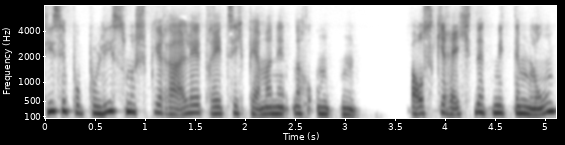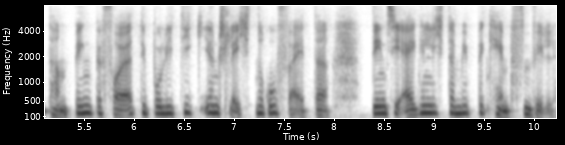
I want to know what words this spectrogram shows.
Diese Populismusspirale dreht sich permanent nach unten. Ausgerechnet mit dem Lohndumping befeuert die Politik ihren schlechten Ruf weiter, den sie eigentlich damit bekämpfen will.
